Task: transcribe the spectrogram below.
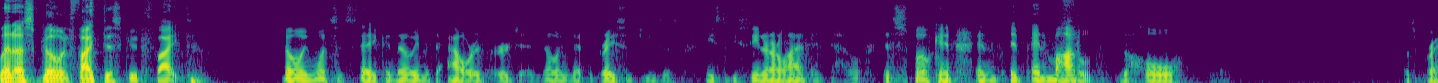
let us go and fight this good fight, knowing what's at stake and knowing that the hour is urgent and knowing that the grace of Jesus needs to be seen in our life until it's spoken and, and, and modeled to the whole Let's pray.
